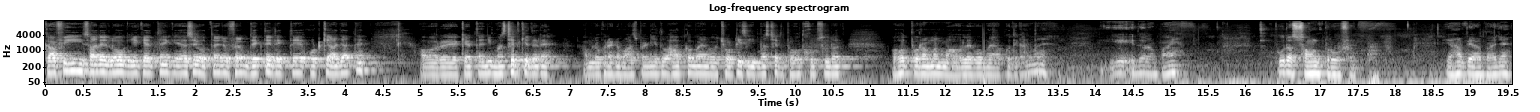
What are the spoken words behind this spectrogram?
काफ़ी सारे लोग ये कहते हैं कि ऐसे होते हैं जो फ़िल्म देखते देखते उठ के आ जाते हैं और कहते हैं जी मस्जिद किधर है? हम लोग ने नमाज़ पढ़नी है तो आपको मैं वो छोटी सी मस्जिद, बहुत खूबसूरत, बहुत पुरमन माहौल है, वो मैं आपको दिखाता हूँ। ये इधर आप आएँ, पूरा साउंड प्रूफ है। यहाँ पे आप आ जाएँ,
